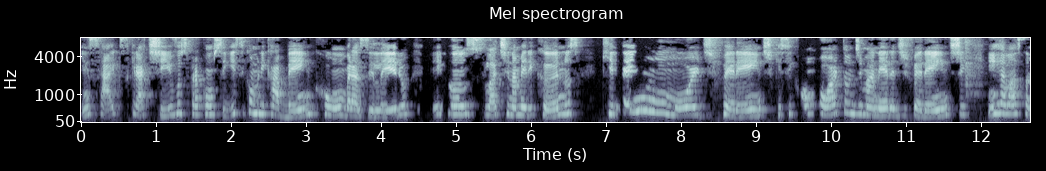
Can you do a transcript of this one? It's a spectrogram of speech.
insights criativos para conseguir se comunicar bem com o brasileiro e com os latino-americanos que têm um humor diferente, que se comportam de maneira diferente em relação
